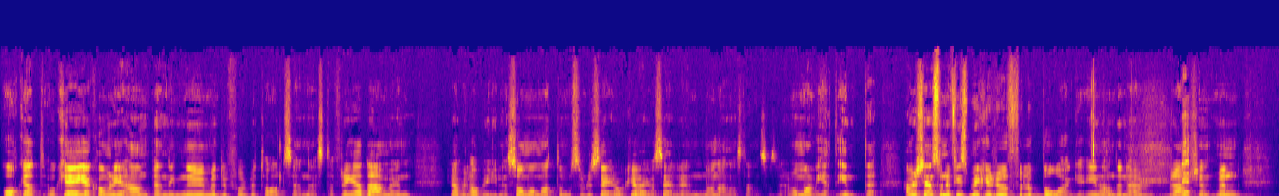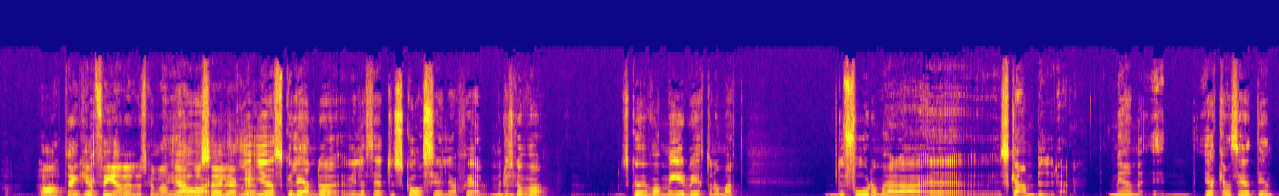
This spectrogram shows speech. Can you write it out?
Och att okej okay, jag kommer ge handpenning nu men du får betalt sen nästa fredag. Men jag vill ha bilen. Som om att de som du säger åker iväg och säljer den någon annanstans. Och, så där. och man vet inte. Men det känns som det finns mycket ruffel och båg inom ja. den här branschen. Men ja, tänker jag fel eller ska man ja, ändå sälja själv? Jag skulle ändå vilja säga att du ska sälja själv. Men du ska vara, du ska vara medveten om att du får de här eh, skambuden. Men jag kan säga att det är, inte,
